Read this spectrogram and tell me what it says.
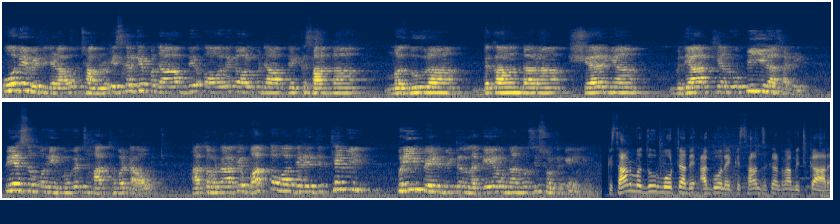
ਉਹਦੇ ਵਿੱਚ ਜਿਹੜਾ ਉਹ ਸ਼ਾਮਲ ਇਸ ਕਰਕੇ ਪੰਜਾਬ ਦੇ ਆਲ ਇਨ ਆਲ ਪੰਜਾਬ ਦੇ ਕਿਸਾਨਾਂ, ਮਜ਼ਦੂਰਾਂ, ਦੁਕਾਨਦਾਰਾਂ, ਸ਼ਹਿਰੀਆਂ, ਵਿਦਿਆਰਥੀਆਂ ਨੂੰ ਅਪੀਲ ਆ ਸਾਡੀ ਇਸ ਮੁਹਿੰਮ ਵਿੱਚ ਹੱਥ ਵਟਾਓ। ਹੱਥ ਵਟਾ ਕੇ ਵੱਧ ਤੋਂ ਵੱਧ ਜਿਹੜੇ ਜਿੱਥੇ ਵੀ ਪ੍ਰੀਪੇਡ ਮੀਟਰ ਲੱਗੇ ਉਹਨਾਂ ਨੂੰ ਅਸੀਂ ਸੁੱਟ ਕੇ ਆਈਏ ਕਿਸਾਨ ਮਜ਼ਦੂਰ ਮੋਰਚਾ ਦੇ ਆਗੂਆਂ ਨੇ ਕਿਸਾਨ ਸੰਗਠਨਾਂ ਵਿਚਕਾਰ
